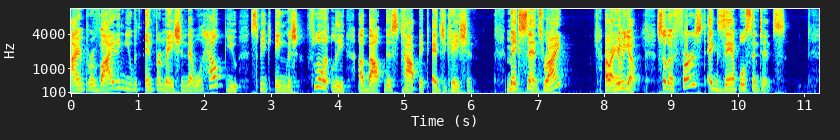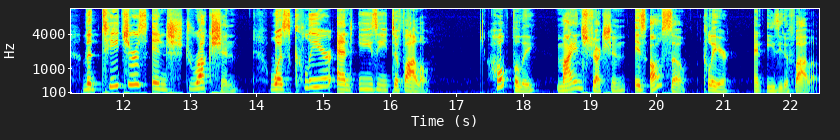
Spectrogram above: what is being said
I am providing you with information that will help you speak English fluently about this topic, education. Makes sense, right? All right, here we go. So the first example sentence the teacher's instruction was clear and easy to follow. Hopefully, my instruction is also clear and easy to follow.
